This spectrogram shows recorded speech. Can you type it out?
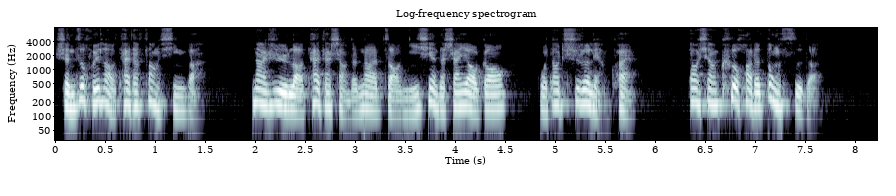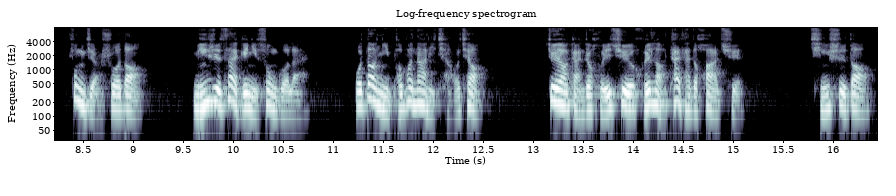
婶子回老太太放心吧。”那日老太太赏的那枣泥馅的山药糕，我倒吃了两块，倒像刻画的冻似的。凤姐说道：“明日再给你送过来，我到你婆婆那里瞧瞧，就要赶着回去回老太太的话去。”秦氏道：“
